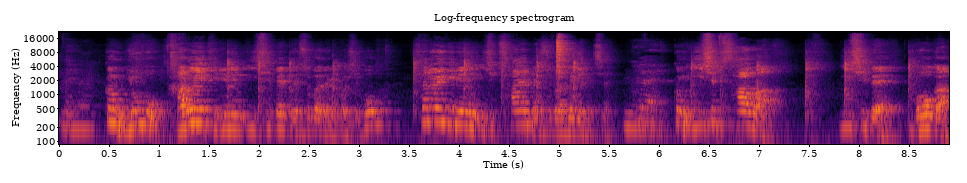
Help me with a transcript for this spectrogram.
네. 그럼 요거 가로의 길이는 20의 배수가 될 것이고 세로의 길이는 24의 배수가 되겠지. 네. 그럼 24와 20의 뭐가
